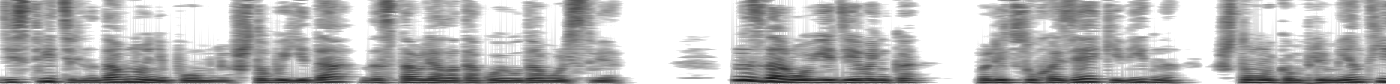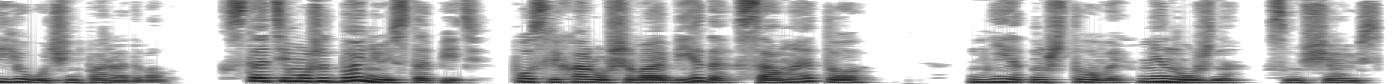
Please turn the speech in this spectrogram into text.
Действительно, давно не помню, чтобы еда доставляла такое удовольствие. На здоровье, девонька. По лицу хозяйки видно, что мой комплимент ее очень порадовал. Кстати, может, баню истопить? После хорошего обеда самое то. Нет, ну что вы, не нужно, смущаюсь.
